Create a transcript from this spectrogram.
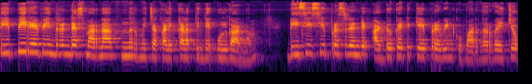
ടി പി രവീന്ദ്രന്റെ സ്മരണാർത്ഥം നിർമ്മിച്ച കളിക്കളത്തിന്റെ ഉദ്ഘാടനം D C C president advocate K Praveenkumar നിർവഹിച്ചു.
